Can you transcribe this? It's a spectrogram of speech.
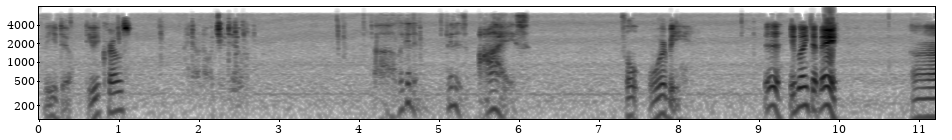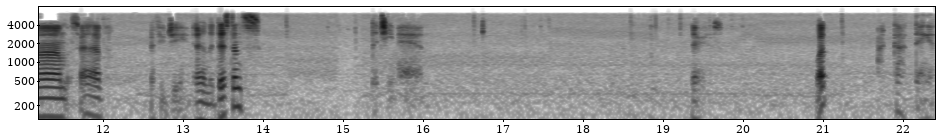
What do you do? Do you eat crows? I don't know what you do. Look at him. Look at his eyes. It's a little orby. Ugh, he blinked at me. Um, have refugee. And in the distance, the G-Man. There he is. What? Ah, God dang it.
